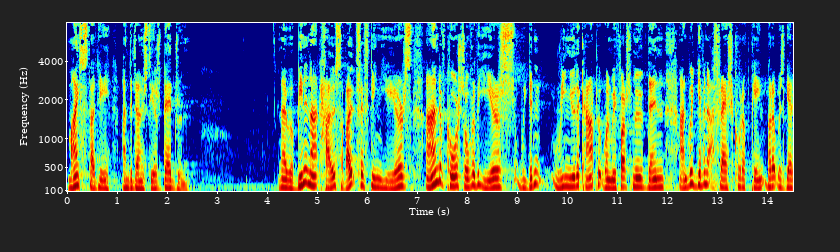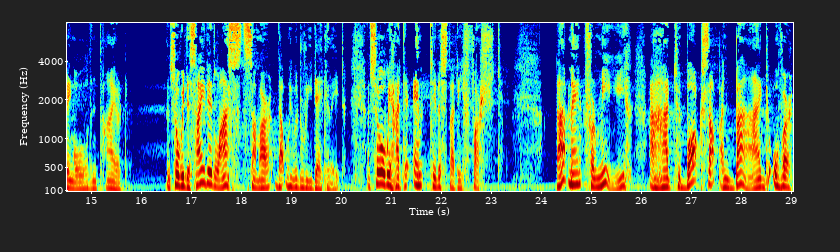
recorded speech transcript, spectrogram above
my study and the downstairs bedroom. Now we've been in that house about 15 years and of course over the years we didn't renew the carpet when we first moved in and we'd given it a fresh coat of paint but it was getting old and tired. And so we decided last summer that we would redecorate. And so we had to empty the study first. That meant for me, I had to box up and bag over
